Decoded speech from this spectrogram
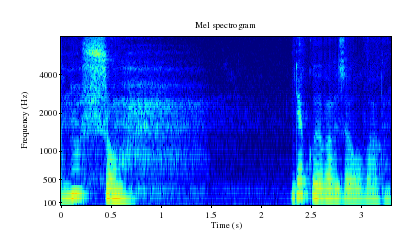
Ну що, дякую вам за увагу.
